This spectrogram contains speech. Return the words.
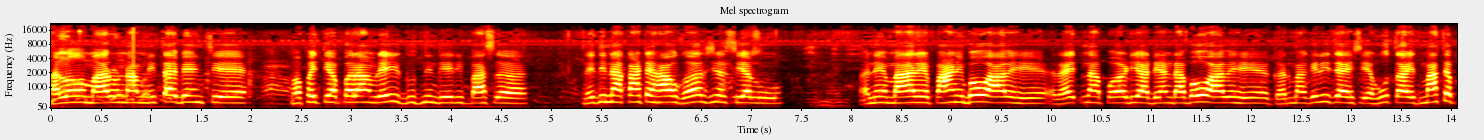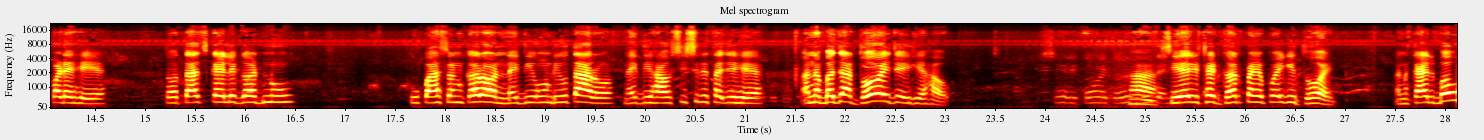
હાલો, મારું નામ નીતાબેન છે. મફતિયા પરામ રહી દૂધની ડેરી પાસે. નદીના કાંઠે હાવ ઘર છે સેલું અને મારે પાણી બહુ આવે છે રાતના પડ્યા ડેંડા બહુ આવે છે ઘરમાં ગીરી જાય છે હુતા માથે પડે છે તો તાજકાલી ગઢનું ઉપાસન કરો નદી ઊંડી ઉતારો નદી હાવ શીશરી થઈ જાય અને બજાર ધોવાઈ જાય છે હાવ. હા શેરી ઠેઠ ઘર પાસે પગી ધોય અને કાલ બહુ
